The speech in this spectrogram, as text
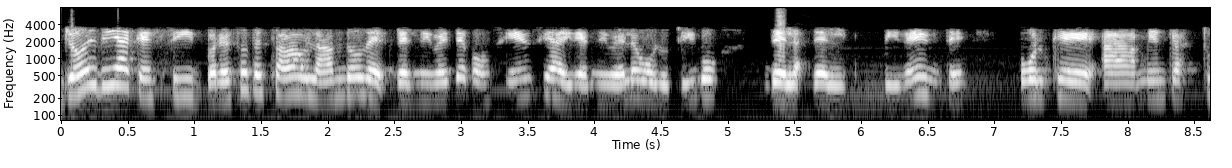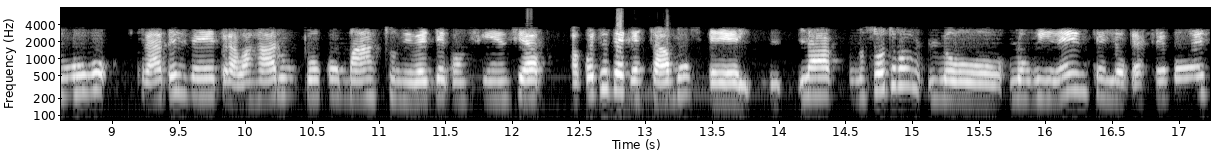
Yo diría que sí, por eso te estaba hablando del nivel de conciencia y del nivel evolutivo del, del vidente, porque ah, mientras tú trates de trabajar un poco más tu nivel de conciencia, acuérdate que estamos, eh, la, nosotros los videntes lo que hacemos es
